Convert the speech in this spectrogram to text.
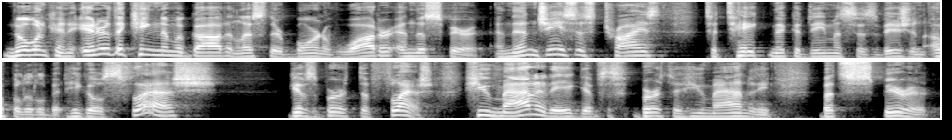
No one can enter the kingdom of God unless they're born of water and the spirit. And then Jesus tries to take Nicodemus's vision up a little bit. He goes, Flesh gives birth to flesh, humanity gives birth to humanity, but spirit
